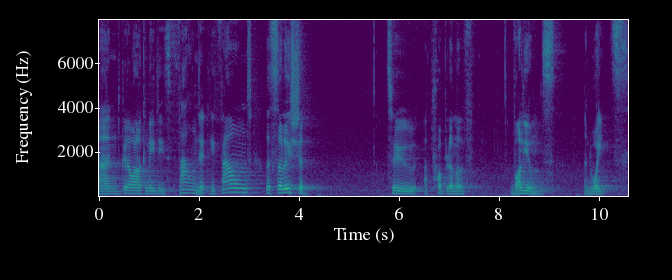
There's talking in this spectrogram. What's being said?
And good old Archimedes found it. He found the solution to a problem of volumes and weights.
